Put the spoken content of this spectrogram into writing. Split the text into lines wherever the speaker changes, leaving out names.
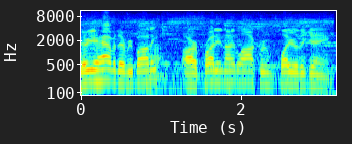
there you have it, everybody. Our Friday Night Locker Room Player of the Game.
